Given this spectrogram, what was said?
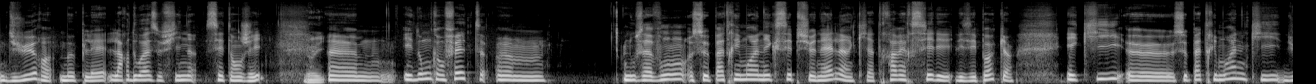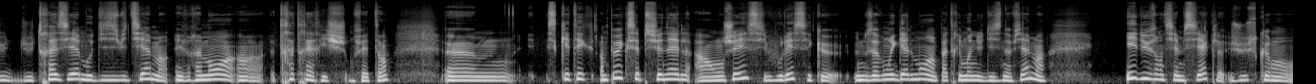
dur me plaît, l'ardoise fine c'est Angers. et et donc, en fait, euh, nous avons ce patrimoine exceptionnel qui a traversé les, époques et qui, euh, ce patrimoine qui, du, du, 13e au 18e, est vraiment très très riche en fait. Hein. Euh, ce qui était un peu exceptionnel à Angers, si vous voulez, c'est que nous avons également un patrimoine du 19e et du XXe siècle jusqu'en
